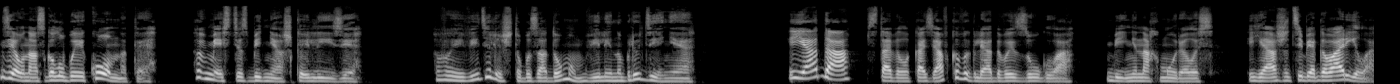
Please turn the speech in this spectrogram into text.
где у нас голубые комнаты, вместе с бедняжкой Лизи. «Вы видели, чтобы за домом вели наблюдение?» «Я да», — ставила козявка, выглядывая из-за угла. Бинни нахмурилась. «Я же тебе говорила,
